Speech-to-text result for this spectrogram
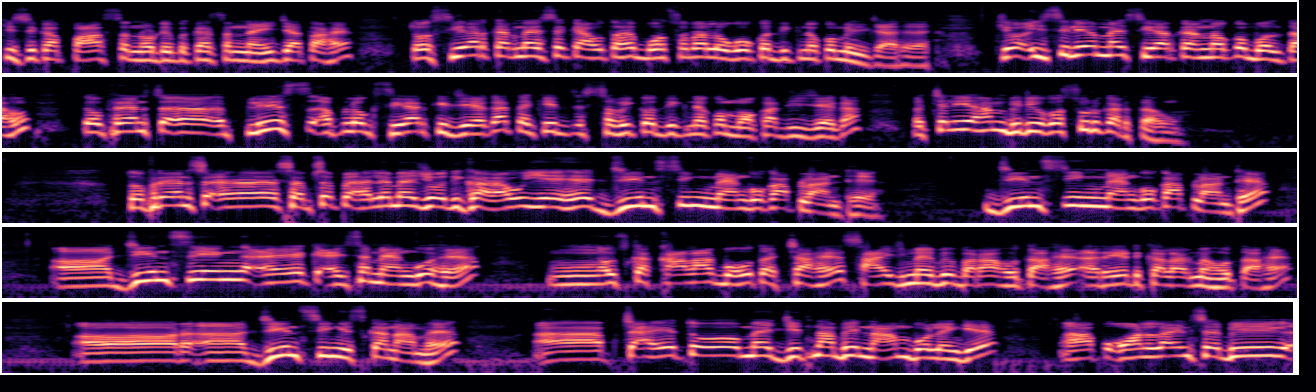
किसी का पास नोटिफिकेशन नहीं जाता है। तो शेयर करने से क्या होता है, बहुत सारा लोगों को दिखने को मिल है। जो इसलिए मैं शेयर करने को बोलता हूँ। तो फ्रेंड्स प्लीज़ आप लोग शेयर कीजिएगा ताकि सभी को दिखने को मौका दीजिएगा। तो चलिए हम वीडियो को शुरू करता हूँ। तो फ्रेंड्स सबसे पहले मैं जो दिखा रहा हूँ, ये है जीन मैंगो का प्लांट है। जीन सिंह मैंगो का प्लांट है। जीन सिंह एक ऐसा मैंगो है उसका कलर बहुत अच्छा है साइज़ में भी बड़ा होता है रेड कलर में होता है। और जीन सिंह इसका नाम है। आप चाहे तो मैं जितना भी नाम बोलेंगे आप ऑनलाइन से भी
